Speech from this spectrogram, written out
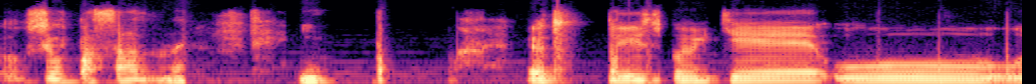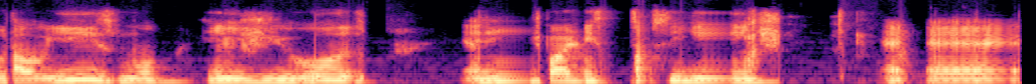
ao seu passado, né? Então, eu tô isso porque o, o taoísmo religioso, a gente pode pensar o seguinte, é, é,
